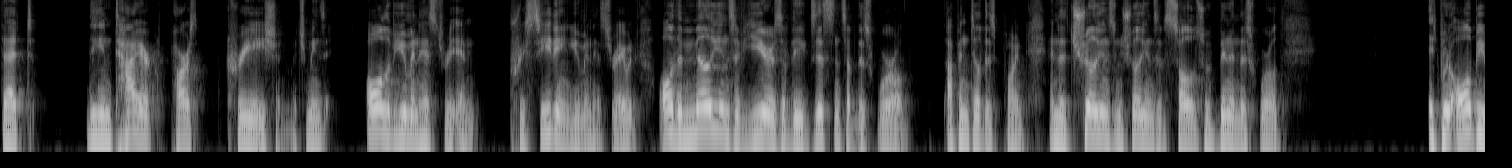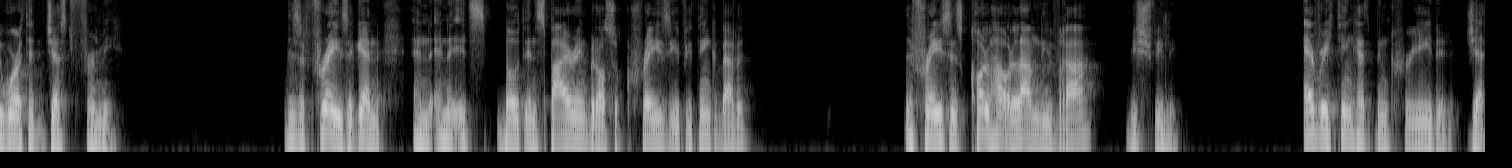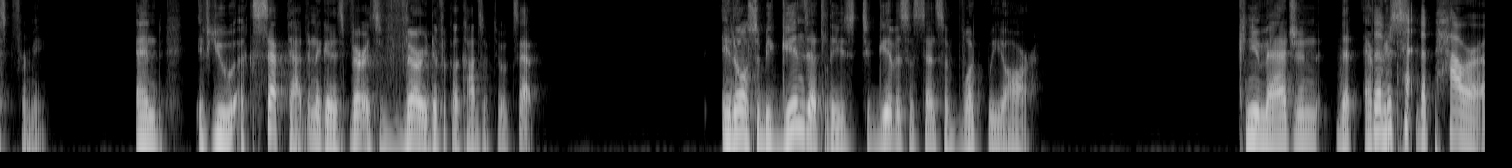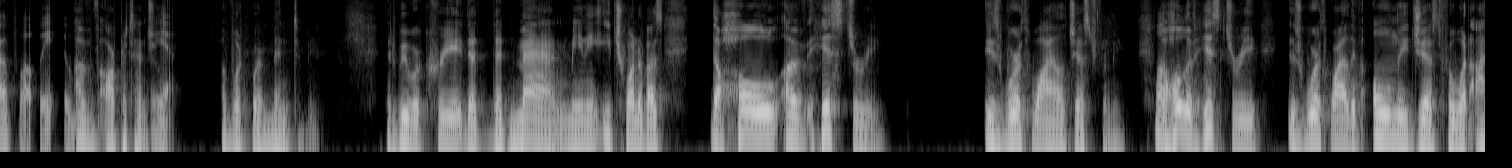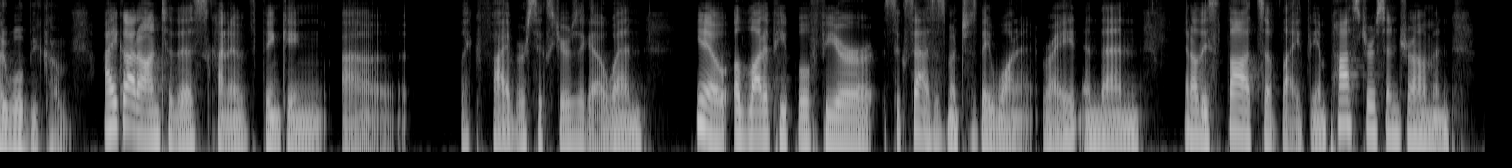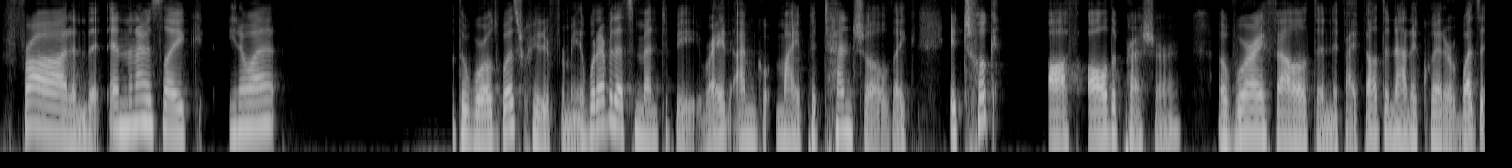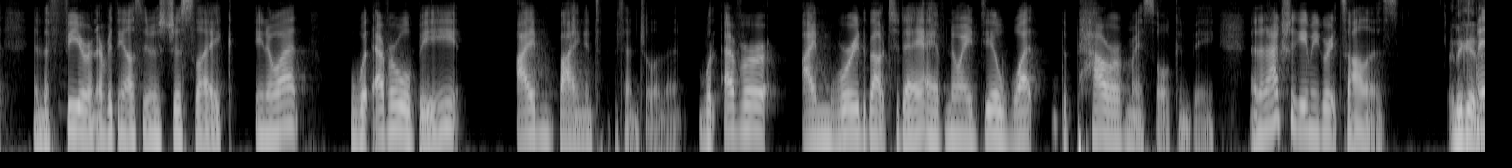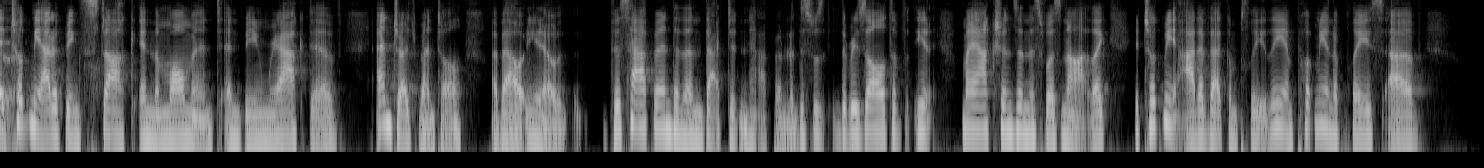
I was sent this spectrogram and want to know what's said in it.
that the entire part creation, which means all of human history and preceding human history, all the millions of years of the existence of this world up until this point, and the trillions and trillions of souls who've been in this world, it would all be worth it just for me. There's a phrase again, and, and it's both inspiring but also crazy if you think about it. The phrase is Kol ha'olam nivra bishvili. Everything has been created just for me. And if you accept that, and again, it's very, it's a very difficult concept to accept. It also begins at least to give us a sense of what we are. Can you imagine that The, every poten- the power of what we, of our potential, yeah. of what we're meant to be, that we were created, that that man, meaning each one of us, the whole of history, is worthwhile just for me. Well- the whole of history is worthwhile if only just for what I will become. I got onto this kind of thinking uh, like five or six years ago when, you know, a lot of people fear success as much as they want it, right? And then I had all these thoughts of like the imposter syndrome and fraud, and th- and then I was like, you know what? The world was created for me, whatever that's meant to be, right? I'm my potential. Like it took off all the pressure of where I felt and if I felt inadequate or was it and the fear and everything else. And it was just like, you know what? Whatever will be, I'm buying into the potential of it. Whatever I'm worried about today, I have no idea what the power of my soul can be. And that actually gave me great solace. And again, And it took me out of being stuck in the moment and being reactive and judgmental about, you know, this happened and then that didn't happen, or this was the result of you know, my actions and this was not. Like it took me out of that completely and put me in a place of,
